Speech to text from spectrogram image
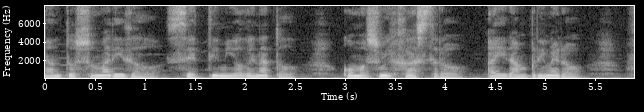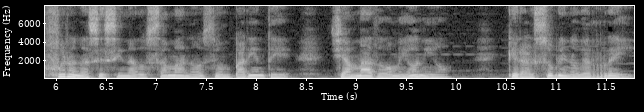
tanto su marido Septimio de Nato como su hijastro Airán I fueron asesinados a manos de un pariente llamado Meonio, que era el sobrino del rey,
